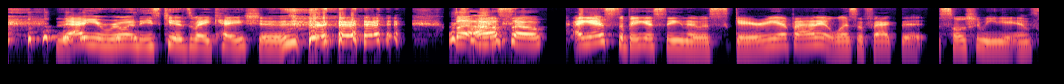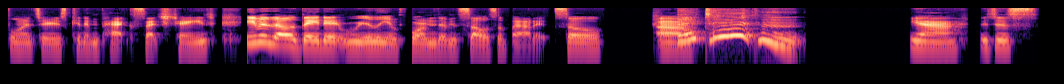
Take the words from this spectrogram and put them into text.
now you ruin these kids' vacation. but also, I guess the biggest thing that was scary about it was the fact that social media influencers could impact such change, even though they didn't really inform themselves about it. So, um, They didn't. yeah, it's just,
